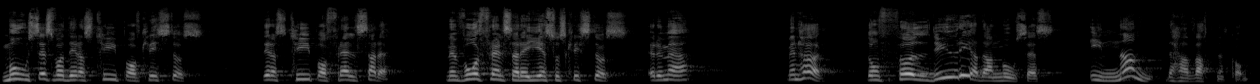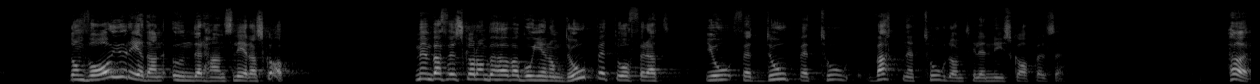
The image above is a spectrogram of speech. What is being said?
Moses var deras typ av Kristus. Deras typ av frälsare. Men vår frälsare är Jesus Kristus. Är du med? Men hör, de följde ju redan Moses innan det här vattnet kom. De var ju redan under hans ledarskap. Men varför ska de behöva gå igenom dopet då för att, jo, för att dopet tog, vattnet tog dem till en ny skapelse. Hör,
